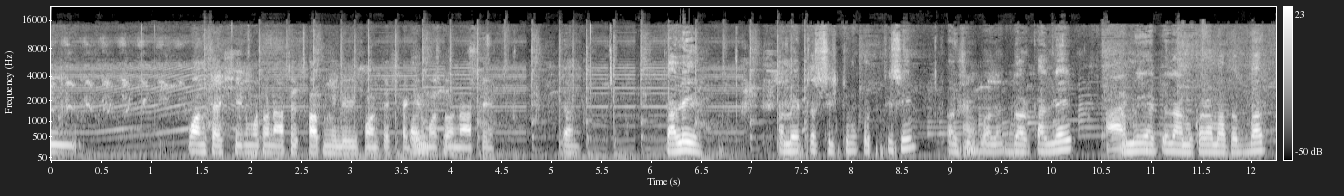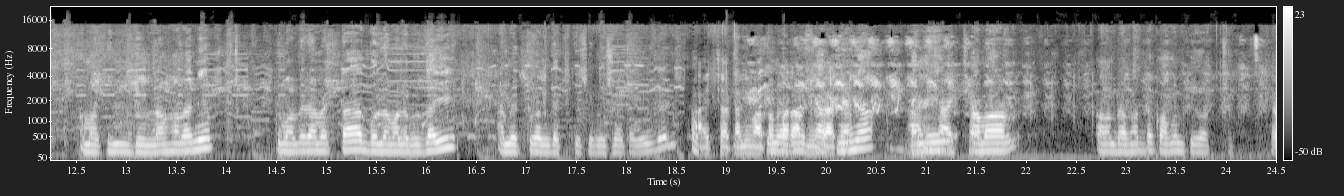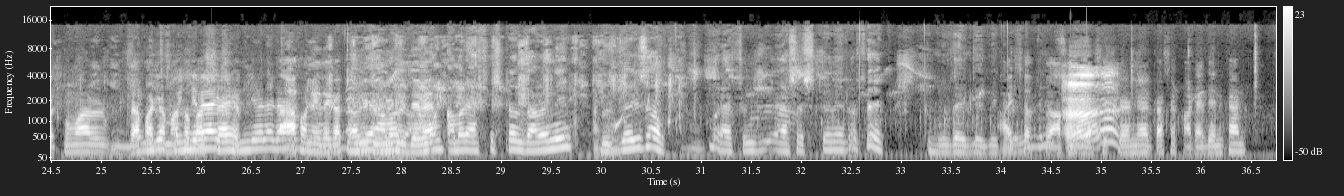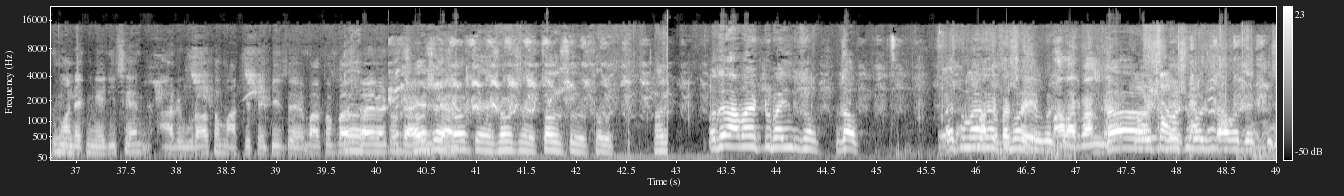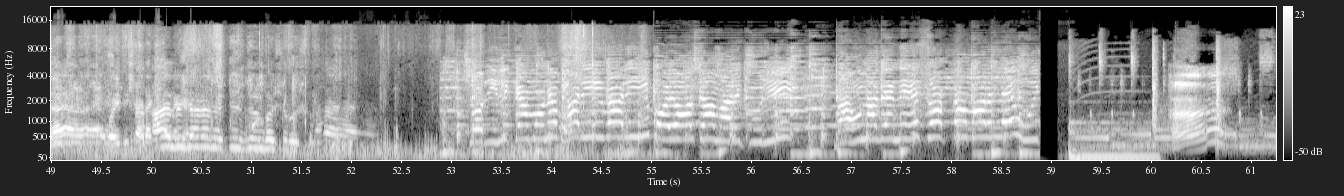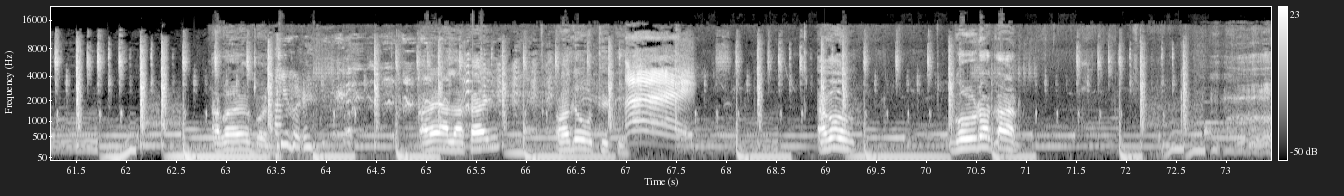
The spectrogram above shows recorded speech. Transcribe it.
পঞ্চাশের মতন আছে সব মিলে ওই পঞ্চাশ ষাটের মতন আছে। তাহলে আমি একটা সিস্টেম করতেছি। ওষুধ বলার দরকার নেই। আমি একটা নাম করা মাতব্বার। আমার কোনো দুর্নাম হবে না। তোমাদের আমি একটা গোলেমালে বুঝাই। আমি একটুখানি দেখতেছি বিষয়টা বুঝলে আচ্ছা তাহলে তোমরা মাতব্বর আপনি দেখেন। না তাহলে আচ্ছা, আচ্ছা, আমার আমার ব্যাপারটা কখন কি হচ্ছে। তোমার ব্যাপারটা সন্ধ্যে- মাতব্বর সাহেব এখন এদের কাছে তাহলে মিটিং আমার দেবেন। আমার- আমার অ্যাসিস্ট্যান্ট যাবেনি বুঝতে পারিস আমার অ্যাসিস্ট্যান্টের কাছে একটু বুঝাই দিয়ে আচ্ছা। আপনি অ্যাসিস্ট্যান্টের কাছে পাঠাই দেন খান। অনেক মেডিসিন আর ওরাও তো মাটি শেখিছে মাতব্বর সাহেব একটু দেখেন সমস্যা নেই, খান। সমস্যা নেই, চলো চলো চলো। ওদের আবার একটু বাইন্দি যাও। শরীর কেমন ভারী ভারী বয়স আমার কুড়ি বাউনা দেনে সক্কা মারলে উই আবার বলি। এই এলাকায় আমাদের অতিথি। এখন গরুটা কার?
